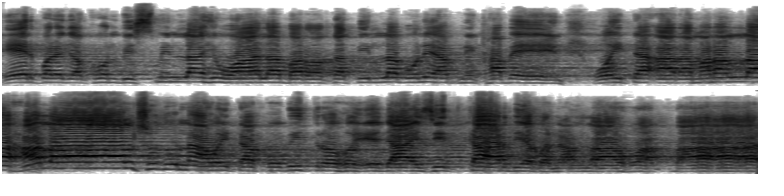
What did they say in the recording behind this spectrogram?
এরপরে যখন বিসমিল্লাহি ওয়ালা বারাকাতিল্লাহ বলে আপনি খাবেন, ওইটা আর আমার আল্লাহ হালাল, শুধু না ওইটা পবিত্র হয়ে যায়। চিৎকার দিয়ে বলেন, আল্লাহু আকবার।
